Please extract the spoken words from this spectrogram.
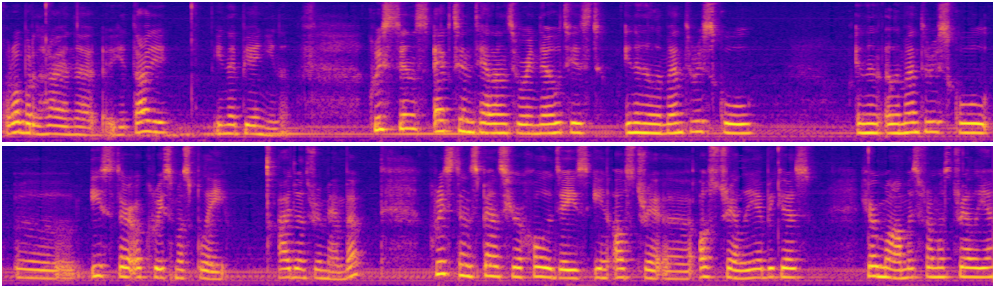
Роберт грає на гітарі і на піаніно. Christian's acting talents were noticed in an elementary school in an elementary school uh, Easter or Christmas play. I don't remember. Kristen spends her holidays in Austra- uh, Australia because her mom is from Australia.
